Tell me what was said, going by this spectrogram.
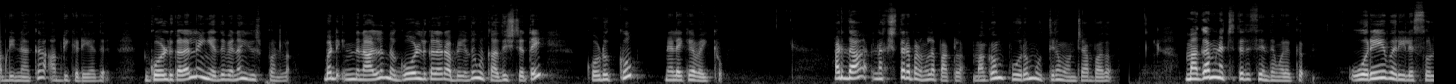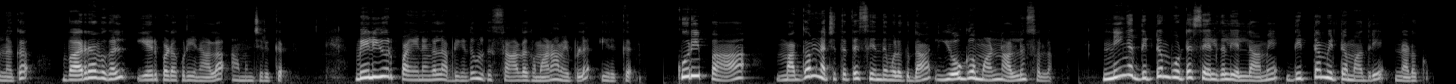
அப்படின்னாக்கா அப்படி கிடையாது. கோல்டு கலரில் நீங்கள் எது வேணால் யூஸ் பண்ணலாம். பட் இந்த நாளில் இந்த கோல்டு கலர் அப்படிங்கிறது உங்களுக்கு அதிர்ஷ்டத்தை கொடுக்கும் நிலைக்க வைக்கும். அடுத்தா நட்சத்திர பலன்களை பார்க்கலாம். மகம் பூரம் உத்திரம் ஒன்றாம் பாதம். மகம் நட்சத்திரத்தை சேர்ந்தவங்களுக்கு ஒரே வரியில் சொல்லினாக்கா வரவுகள் ஏற்படக்கூடிய நாளாக அமைஞ்சிருக்கு. வெளியூர் பயணங்கள் அப்படிங்கிறது உங்களுக்கு சாதகமான அமைப்பில் இருக்குது குறிப்பாக மகம் நட்சத்திரத்தை சேர்ந்தவங்களுக்கு தான் யோகமான நாள்னு சொல்லலாம். நீங்கள் திட்டம் போட்ட செயல்கள் எல்லாமே திட்டமிட்ட மாதிரியே நடக்கும்.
